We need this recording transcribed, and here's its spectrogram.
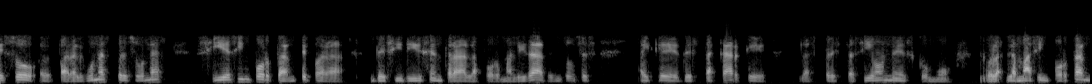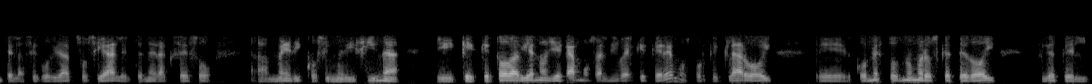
eso eh, para algunas personas sí es importante para decidirse entrar a la formalidad. Entonces hay que destacar que las prestaciones como la, más importante, la seguridad social, el tener acceso a médicos y medicina y que, que todavía no llegamos al nivel que queremos, porque claro, hoy eh, con estos números que te doy, fíjate, el,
